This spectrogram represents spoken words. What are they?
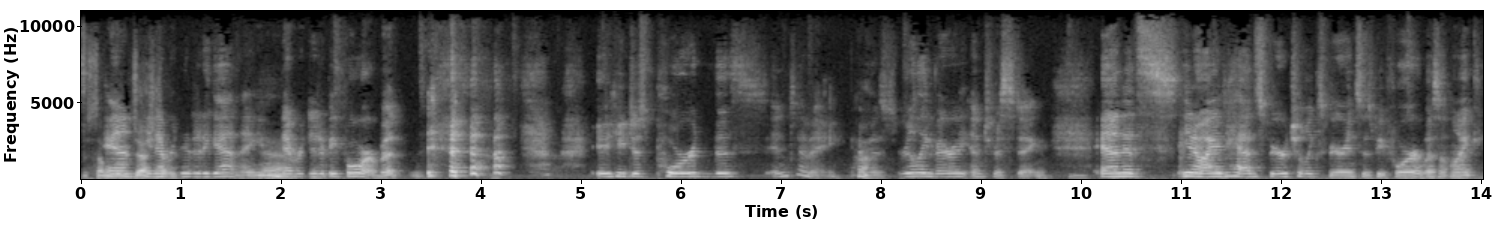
some and little he never did it again. He Yeah. never did it before, but he just poured this into me. Huh. It was really very interesting. And it's, you know, I had had spiritual experiences before. It wasn't like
